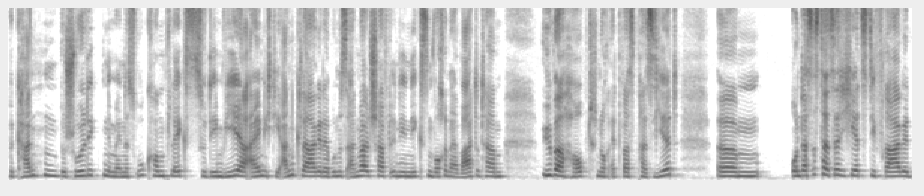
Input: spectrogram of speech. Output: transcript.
bekannten Beschuldigten im NSU-Komplex, zu dem wir ja eigentlich die Anklage der Bundesanwaltschaft in den nächsten Wochen erwartet haben, überhaupt noch etwas passiert. Ähm, und das ist tatsächlich jetzt die Frage,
